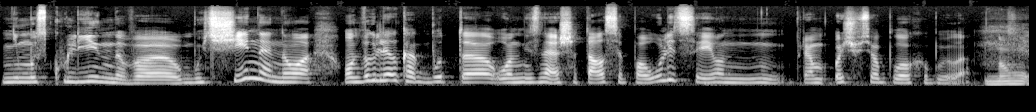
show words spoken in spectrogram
немаскулинного мужчины, но он выглядел как будто он, не знаю, шатался по улице, и он, ну, прям очень все плохо было. Ну,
